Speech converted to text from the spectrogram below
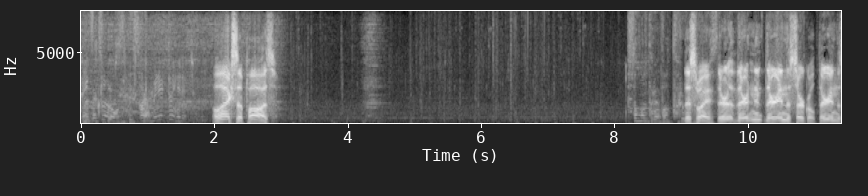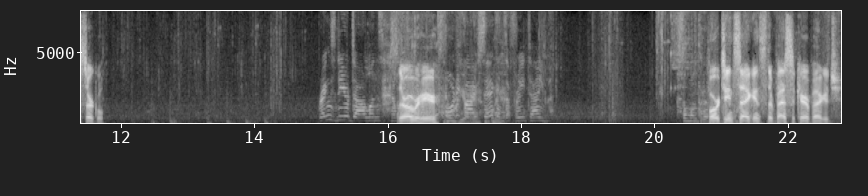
Let's explore this way. minute to hit it. Alexa, pause. Someone traveled through This way. They're they're in, they're in the circle. They're in the circle. Rings near darlings. They're over here. 45 Recently. seconds of free time. Someone traveled 14 seconds. They're past the care package.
